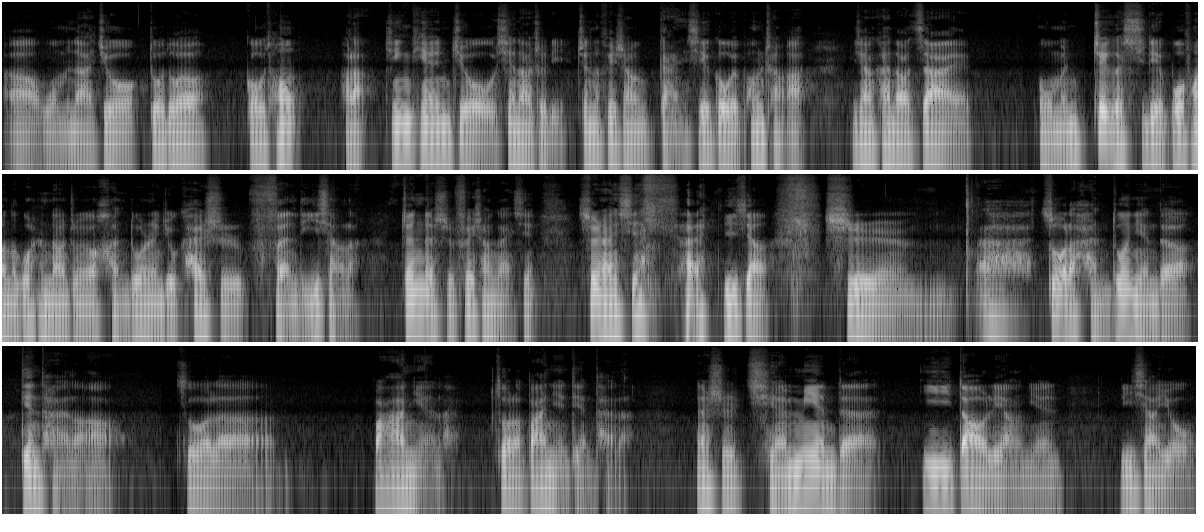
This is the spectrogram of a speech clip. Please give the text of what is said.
啊，我们呢就多多沟通。好了，今天就先到这里，真的非常感谢各位捧场啊！你想看到在我们这个系列播放的过程当中，有很多人就开始粉理想了，真的是非常感谢。虽然现在理想是啊做了很多年的电台了啊，做了八年了，做了八年电台了，但是前面的一到两年。理想有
